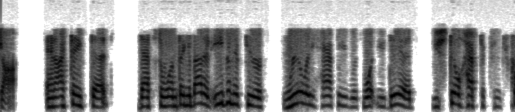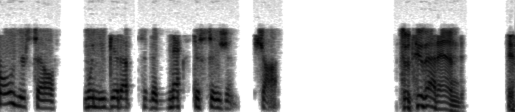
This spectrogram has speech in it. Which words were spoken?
shot. And I think that that's the one thing about it. Even if you're really happy with what you did, you still have to control yourself when you get up to the next decision shot. So to that end, if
